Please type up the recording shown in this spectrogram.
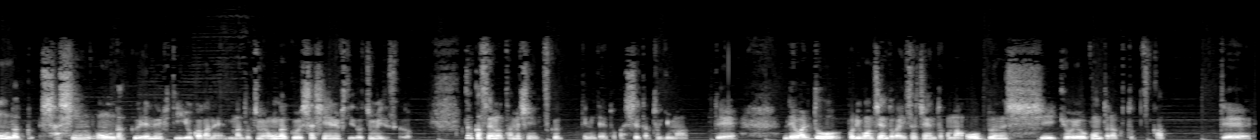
音楽、写真音楽 NFT、よくわかんない。まあ、どっちも音楽写真 NFT どっちもいいですけど、なんかそういうのを試しに作ってみたりとかしてた時もあって、で、割と Polygon チェーンとかイーサチェーンとか、まあ、 OpenSea 共用コントラクト使って、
